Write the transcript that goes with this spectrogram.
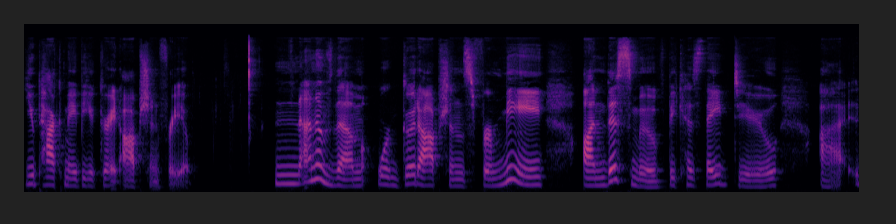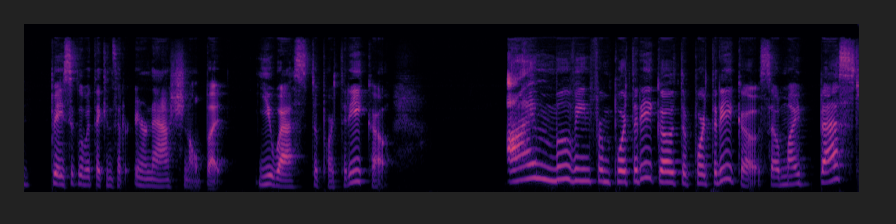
U-Pack may be a great option for you. None of them were good options for me on this move because they do uh, basically what they consider international, but US to Puerto Rico. I'm moving from Puerto Rico to Puerto Rico. So my best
